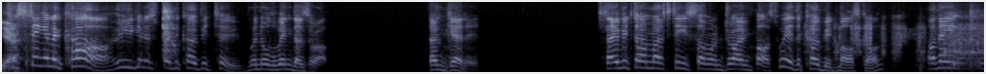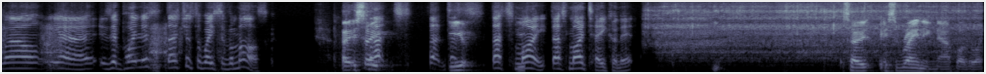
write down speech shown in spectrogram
yeah. Just sitting in a car, who are you going to spread the COVID to when all the windows are up? Don't get it. So every time I see someone driving past with a COVID mask on, I think, well, yeah, is it pointless? That's just a waste of a mask. Uh, so, that's that, you- that's, that's my that's my take on it. so it's raining now. By the way,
